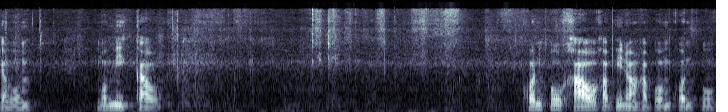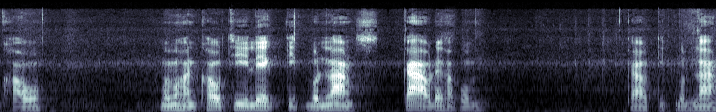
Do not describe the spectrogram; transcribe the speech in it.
ครับผมบ่มีเก่า คนภูเขาครับพี่น้องครับผมคนภูเขาบ่บังหันเข้าที่เลขติดบนล่างเก้าด้วยครับผมเก้าติดบนล่าง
